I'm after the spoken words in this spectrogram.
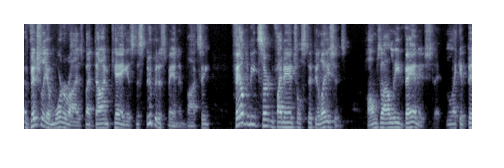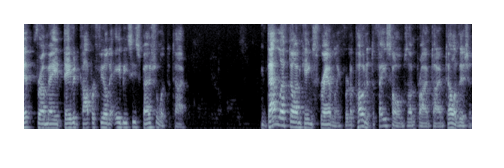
eventually immortalized by Don King as the stupidest man in boxing, failed to meet certain financial stipulations. Holmes Ali vanished like a bit from a David Copperfield ABC special at the time. That left Don King scrambling for an opponent to face Holmes on primetime television.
